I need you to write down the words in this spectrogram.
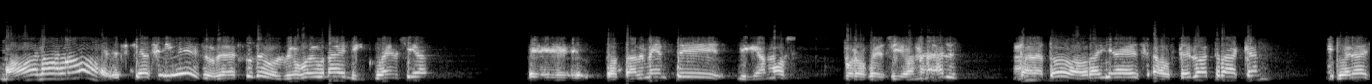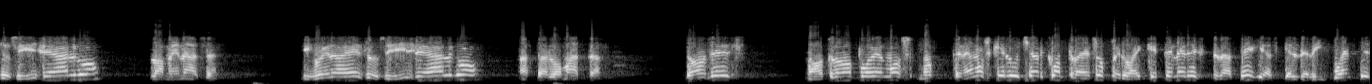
No, no, no, es que así es. O sea, esto se volvió fue una delincuencia eh, totalmente, digamos, profesional para todo. Ahora ya es, a usted lo atracan y fuera de eso, si dice algo, lo amenazan. Y fuera de eso, si dice algo, hasta lo matan. Entonces, nosotros no podemos, no tenemos que luchar contra eso, pero hay que tener estrategias que el delincuente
